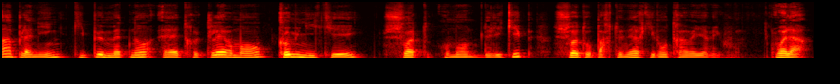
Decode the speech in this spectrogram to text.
un planning qui peut maintenant être clairement communiqué soit aux membres de l'équipe, soit aux partenaires qui vont travailler avec vous. Voilà,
